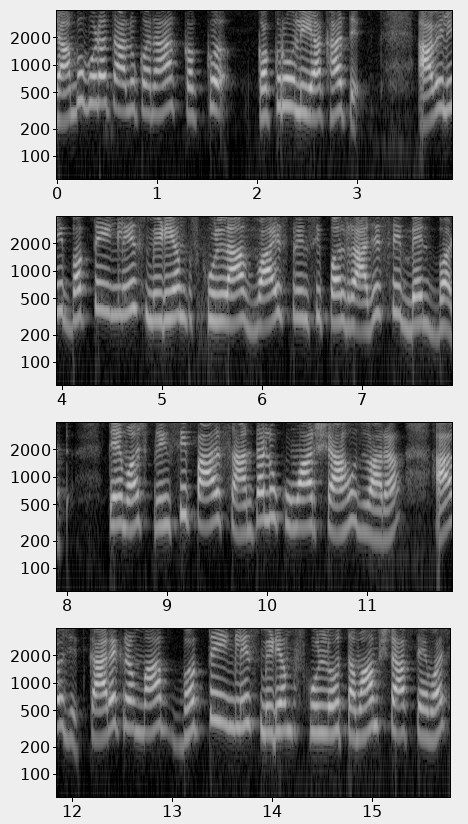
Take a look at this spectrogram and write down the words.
જાંબુઘોડા તાલુકાના કક, કકરોલિયા ખાતે આવેલી ભક્ત ઇંગ્લિશ મીડિયમ સ્કૂલના વાઇસ પ્રિન્સિપલ રાજેશ્રીબેન ભટ્ટ તેમજ પ્રિન્સિપાલ શાંતાલુ કુમાર શાહુ દ્વારા આયોજિત કાર્યક્રમમાં ભક્ત ઇંગ્લિશ મીડિયમ સ્કૂલનો તમામ સ્ટાફ તેમજ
